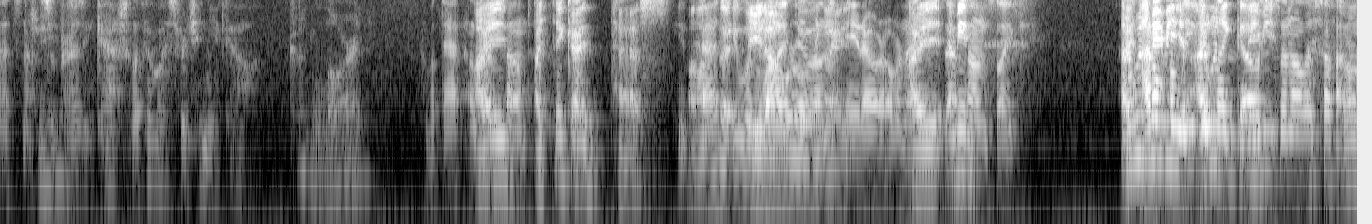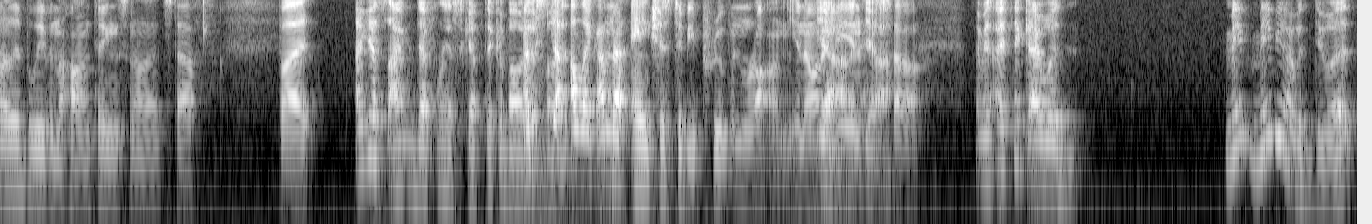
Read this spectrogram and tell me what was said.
that's not Jeez. surprising. Gosh, look at West Virginia go. Good lord. How about that? How's I that sound? I think I'd pass You on pass. You wouldn't want to do on the eight hour overnight. I- 'cause I mean, sounds like. I would I don't maybe- believe I in would like ghosts maybe- and all that stuff. I don't really believe in the hauntings and all that stuff. But I guess I'm definitely a skeptic about I'm it. but, like I'm not anxious to be proven wrong. You know what I mean? yeah. So I mean, I think I would. Maybe maybe I would do it.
